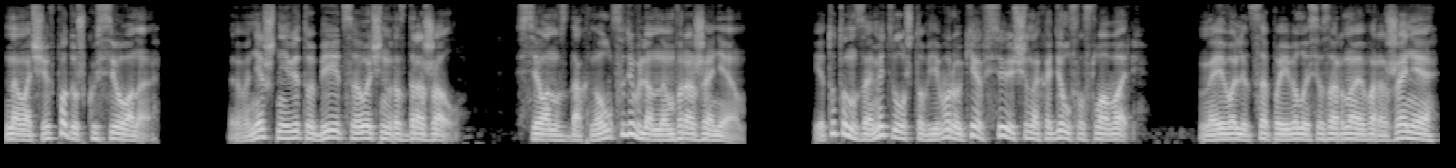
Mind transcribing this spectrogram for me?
намочив подушку Сиона. Внешний вид убийцы очень раздражал. Сион вздохнул с удивленным выражением. И тут он заметил, что в его руке все еще находился словарь. На его лице появилось озорное выражение,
